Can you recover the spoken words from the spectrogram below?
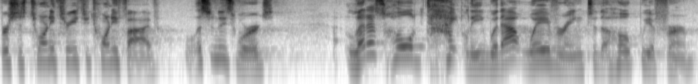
verses 23 through 25. Listen to these words. Let us hold tightly without wavering to the hope we affirm.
